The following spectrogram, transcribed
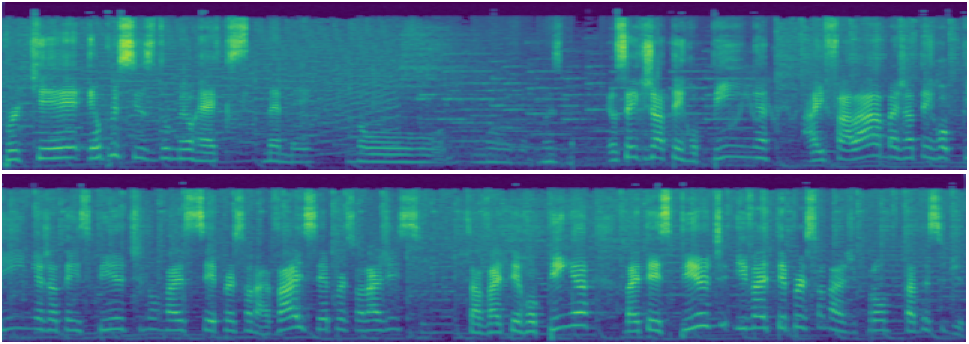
Porque eu preciso do meu Rex neném no, no, no Smash. Eu sei que já tem roupinha, aí fala, ah, mas já tem roupinha, já tem Spirit, não vai ser personagem. Vai ser personagem sim. Só vai ter roupinha, vai ter Spirit e vai ter personagem. Pronto, tá decidido.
